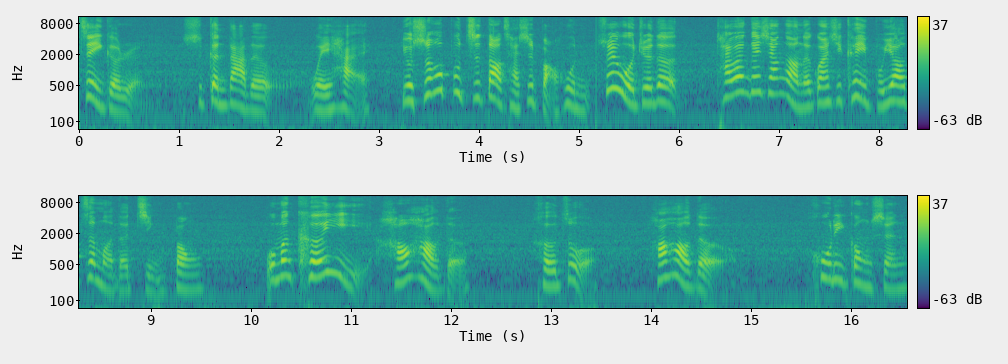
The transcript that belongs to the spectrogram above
这个人是更大的危害。有时候不知道才是保护你，所以我觉得台湾跟香港的关系可以不要这么的紧绷，我们可以好好的合作，好好的互利共生，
